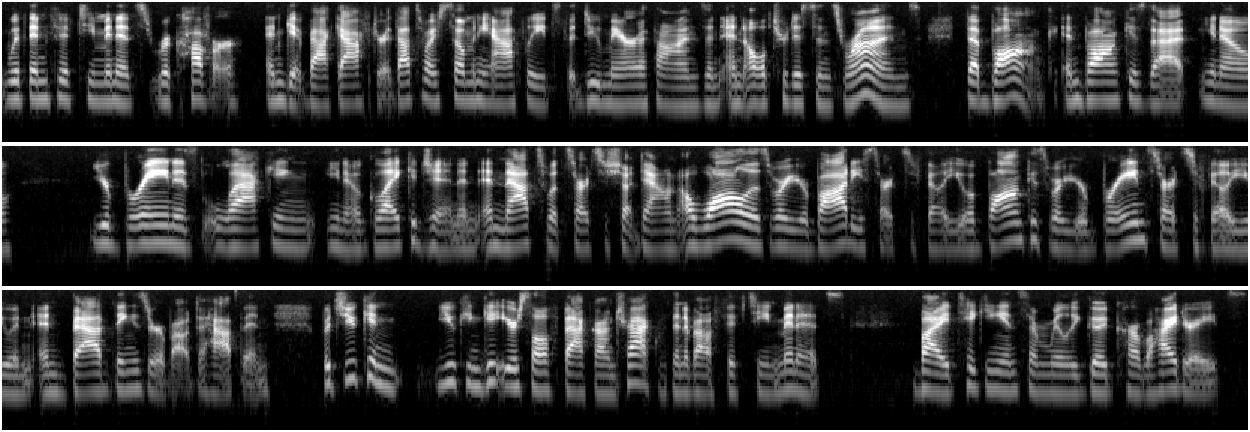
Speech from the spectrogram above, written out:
within 15 minutes recover and get back after it. That's why so many athletes that do marathons and, and ultra distance runs that bonk. And bonk is that, you know, your brain is lacking, you know, glycogen and, and that's what starts to shut down. A wall is where your body starts to fail you. A bonk is where your brain starts to fail you and, and bad things are about to happen. But you can you can get yourself back on track within about 15 minutes by taking in some really good carbohydrates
